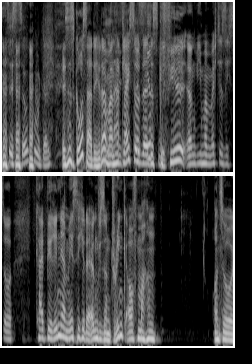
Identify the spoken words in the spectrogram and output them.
das ist so gut. Es ist großartig, oder? Man hat gleich so das. Gefühl, irgendwie, man möchte sich so Caipirinha-mäßig oder irgendwie so einen Drink aufmachen. Und so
